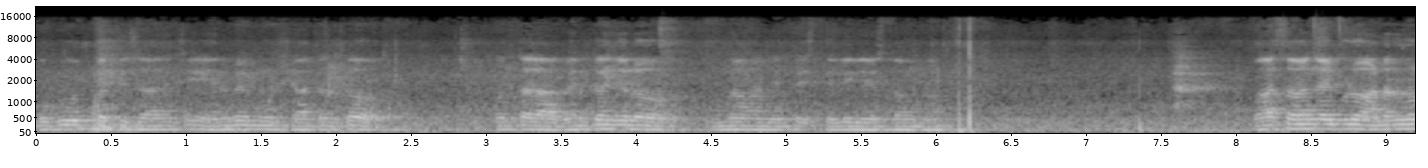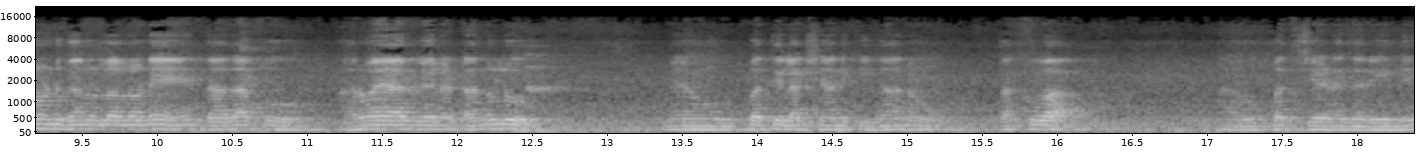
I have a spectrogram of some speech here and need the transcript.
బొగ్గు ఉత్పత్తి సాధించి ఎనభై మూడు శాతంతో కొంత వెనుకంజలో ఉన్నామని చెప్పేసి తెలియజేస్తూ ఉన్నాం. వాస్తవంగా ఇప్పుడు అండర్గ్రౌండ్ గనులలోనే దాదాపు అరవై ఆరు వేల టన్నులు మేము ఉత్పత్తి లక్ష్యానికి గాను తక్కువ ఉత్పత్తి చేయడం జరిగింది.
